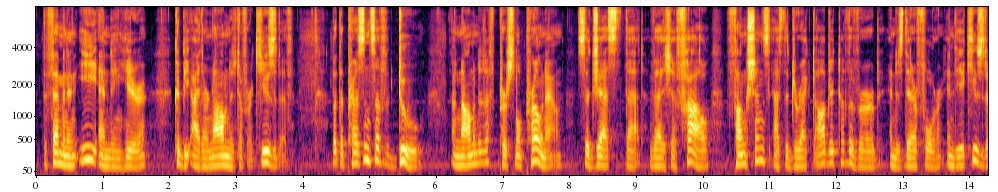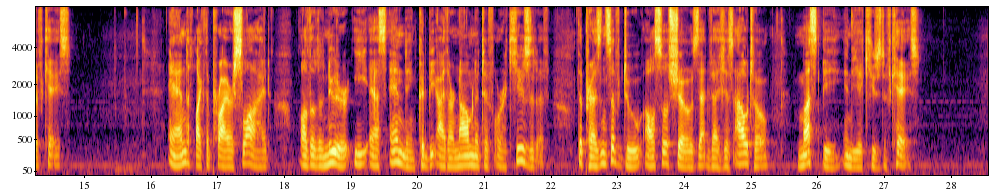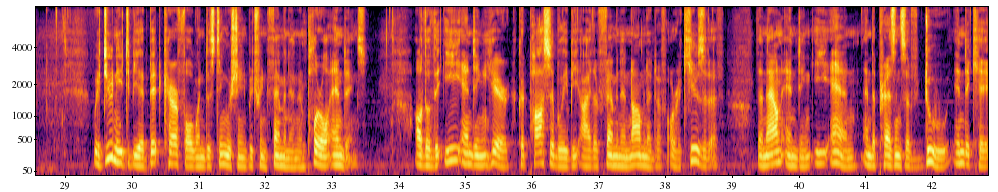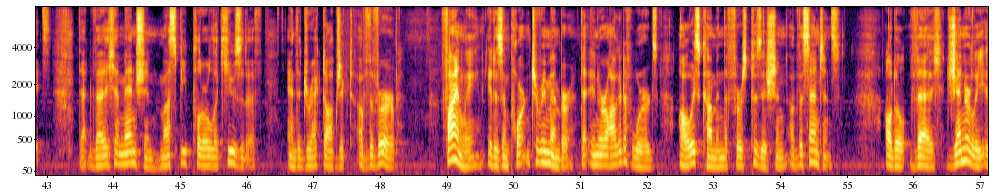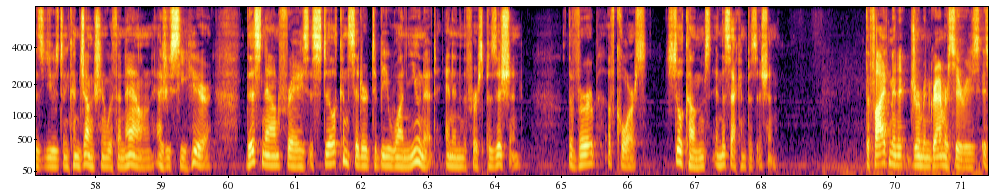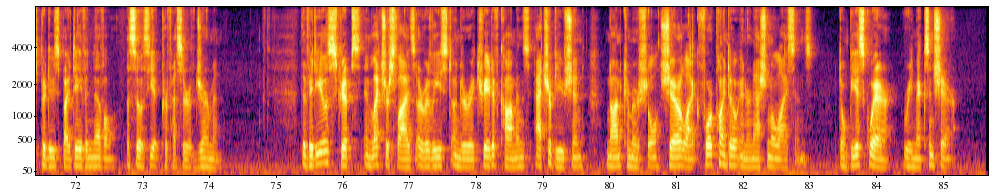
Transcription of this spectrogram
The feminine e ending here could be either nominative or accusative, but the presence of du, a nominative personal pronoun, suggests that welche Frau functions as the direct object of the verb and is therefore in the accusative case. And, like the prior slide, although the neuter es ending could be either nominative or accusative, the presence of du also shows that welches Auto must be in the accusative case. We do need to be a bit careful when distinguishing between feminine and plural endings. Although the e ending here could possibly be either feminine nominative or accusative, the noun ending en and the presence of du indicates that welche Menschen must be plural accusative and the direct object of the verb. Finally, it is important to remember that interrogative words always come in the first position of the sentence. Although welch generally is used in conjunction with a noun, as you see here, this noun phrase is still considered to be one unit and in the first position. The verb, of course, still comes in the second position. The 5-Minute German Grammar Series is produced by David Neville, Associate Professor of German. The videos, scripts, and lecture slides are released under a Creative Commons Attribution, Non-Commercial, Share Alike 4.0 International License. Don't be a square, remix and share.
